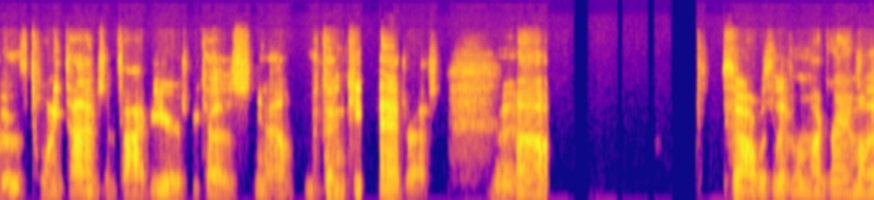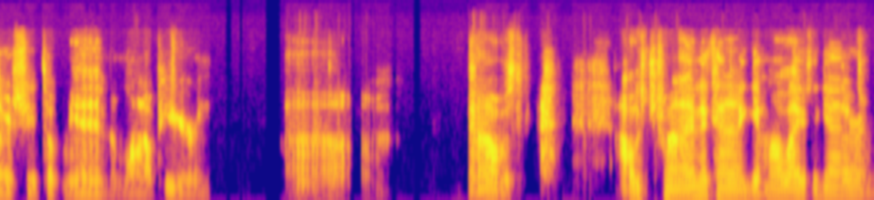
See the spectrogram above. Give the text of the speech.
moved twenty times in five years because you know I couldn't keep an address. Right. Um, so I was living with my grandmother. She took me in and one up here, and um, and I was I was trying to kind of get my life together and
